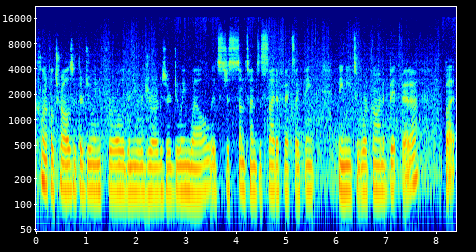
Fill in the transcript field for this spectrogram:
clinical trials that they're doing for all of the newer drugs are doing well. It's just sometimes the side effects I think they need to work on a bit better. But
